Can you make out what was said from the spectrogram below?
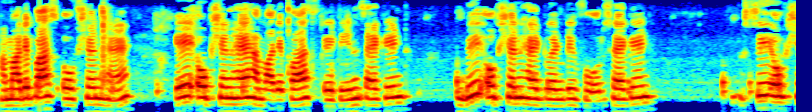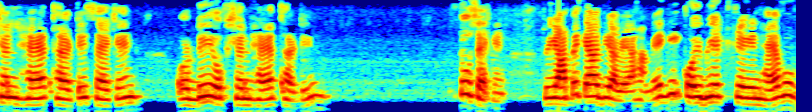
हमारे पास ऑप्शन है ए ऑप्शन है हमारे पास 18 सेकंड बी ऑप्शन है 24 सेकंड सी ऑप्शन है थर्टी सेकेंड और डी ऑप्शन है थर्टी टू सेकेंड तो यहाँ पे क्या दिया गया हमें कि कोई भी एक ट्रेन है वो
